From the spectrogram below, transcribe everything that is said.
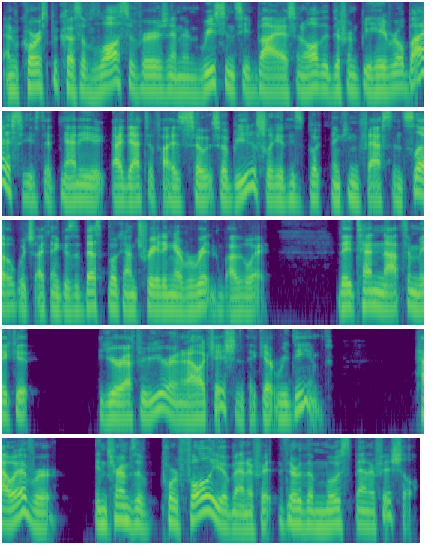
And of course, because of loss aversion and recency bias and all the different behavioral biases that Danny identifies so, so beautifully in his book, Thinking Fast and Slow, which I think is the best book on trading ever written, by the way, they tend not to make it year after year in an allocation. They get redeemed. However, in terms of portfolio benefit, they're the most beneficial.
